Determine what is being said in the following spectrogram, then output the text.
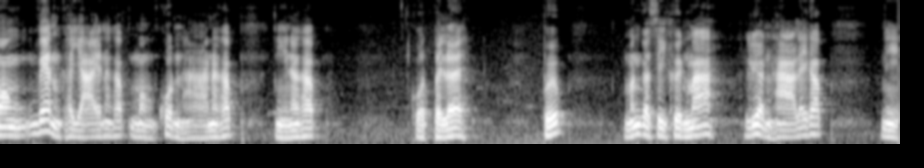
มองแว่นขยายนะครับมองค้นหานะครับ นี่นะครับ กดไปเลยปึ๊บมันก็สีขึ้นมาเลื่อนหาเลยครับ นี่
